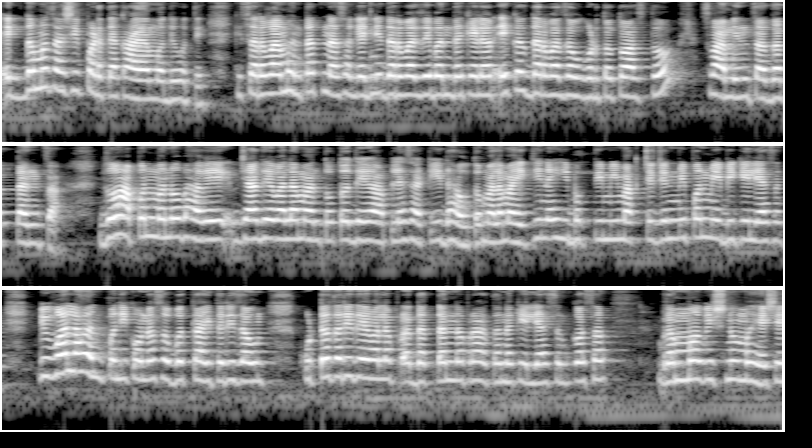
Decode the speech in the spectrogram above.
एकदमच अशी पडत्या काळामध्ये होते. की सर्व म्हणतात ना सगळ्यांनी दरवाजे बंद केल्यावर एकच दरवाजा उघडतो तो असतो स्वामींचा दत्तांचा. जो आपण मनोभावे ज्या देवाला मानतो तो देव आपल्यासाठी धावतो. मला माहिती नाही ही भक्ती मी मागच्या जन्मी पण मे बी केली असेल. किंवा लहानपणी कोणासोबत काहीतरी जाऊन कुठं तरी देवाला प्र- दत्तांना प्रार्थना केली असेल कसं ब्रह्म विष्णू महेश हे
